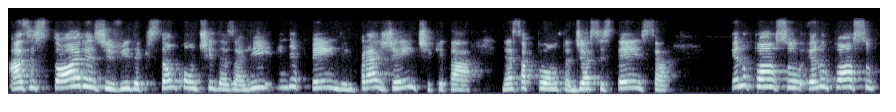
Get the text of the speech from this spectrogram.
as histórias de vida que estão contidas ali independem para a gente que está nessa ponta de assistência. Eu não posso, eu não posso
